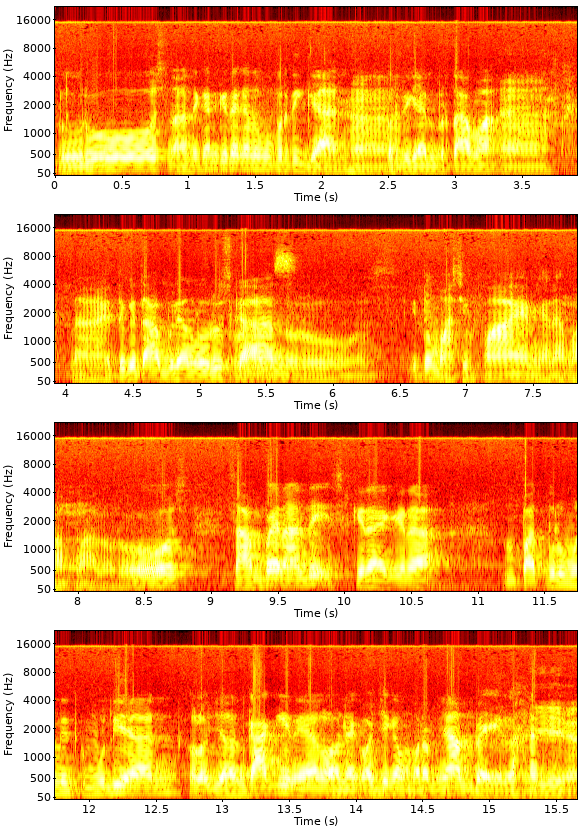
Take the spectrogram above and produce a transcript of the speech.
lurus. Nanti kan kita ketemu pertigaan, Ah. pertigaan pertama. Ah, Nah itu kita ambil yang lurus kan, lurus. Itu masih fine, nggak ada apa-apa, lurus. Sampai nanti kira-kira 40 menit kemudian, kalau jalan kaki nih ya, kalau naik ojek kan merem nyampe gitu. iya.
